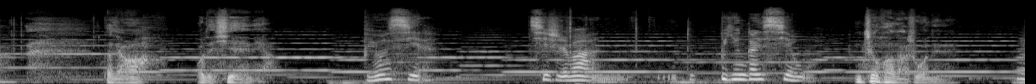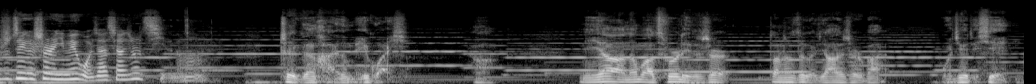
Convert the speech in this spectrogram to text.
大脚啊，我得谢谢你啊。不用谢，其实吧，你都不应该谢我。你这话咋说的呢？不是这个事儿，因为我家香秀起的吗？这跟孩子没关系啊！你呀，能把村里的事儿当成自个家的事儿办，我就得谢谢你。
